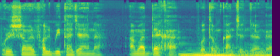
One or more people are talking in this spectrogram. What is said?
পরিশ্রমের ফল বিথা যায় না। আমার দেখা প্রথম কাঞ্চনজঙ্ঘা।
